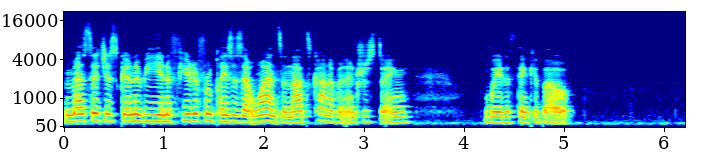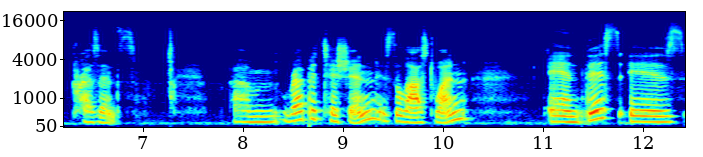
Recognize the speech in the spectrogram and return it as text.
message is going to be in a few different places at once. And that's kind of an interesting way to think about presence. Um, repetition is the last one. And this is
